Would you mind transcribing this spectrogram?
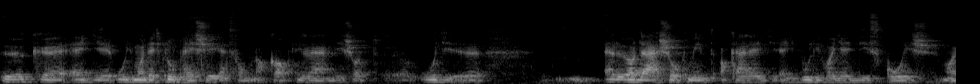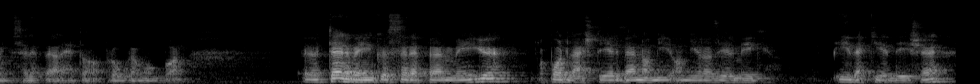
ők egy, úgymond egy klubhelységet fognak kapni lenni, és ott úgy előadások, mint akár egy, egy buli vagy egy diszkó is majd szerepelhet a programokban. Terveink szerepel még a padlástérben, ami, ami azért még évek kérdése,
